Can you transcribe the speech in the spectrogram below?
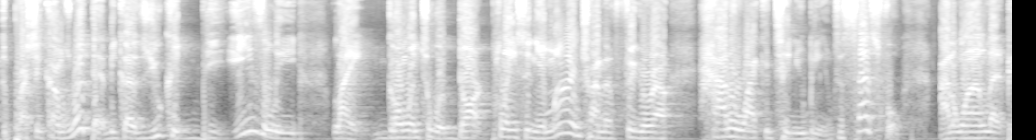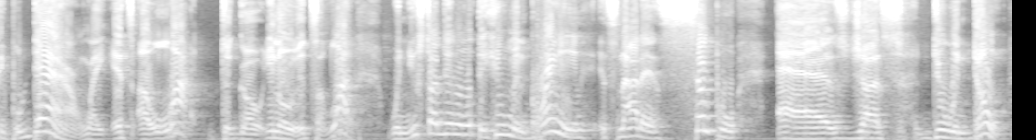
depression comes with that because you could be easily like go into a dark place in your mind trying to figure out how do I continue being successful. I don't want to let people down. Like it's a lot to go. You know, it's a lot. When you start dealing with the human brain, it's not as simple as just do and don't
